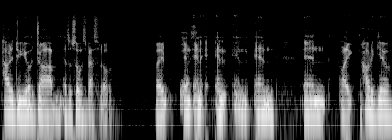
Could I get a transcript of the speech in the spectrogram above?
how to do your job as a service ambassador, right? Yes. And, and and and and and like how to give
